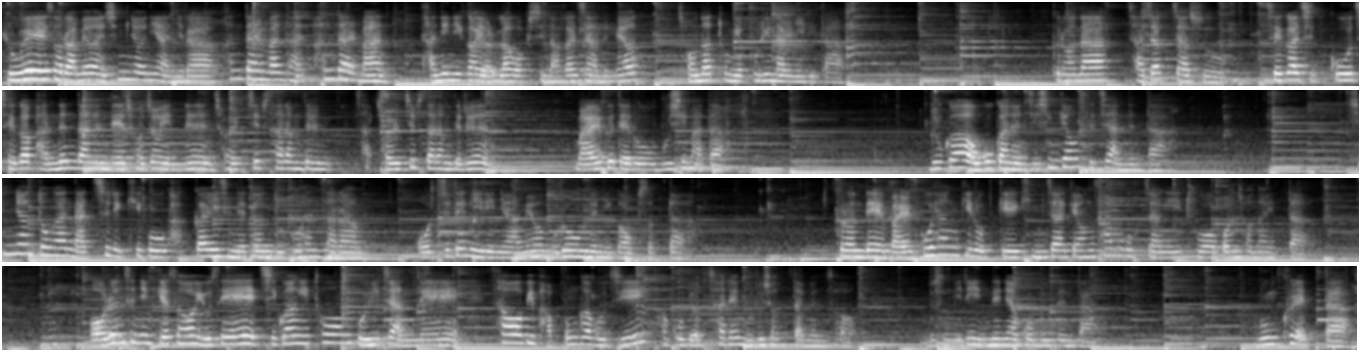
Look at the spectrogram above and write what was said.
교회에서라면 10년이 아니라 한 달만, 다, 한 달만 단인이가 연락 없이 나가지 않으면 전화통에 불이 날 일이다. 그러나 자작자수, 제가 짓고 제가 받는다는데 젖어 있는 절집 사람들 사- 절집 사람들은 말 그대로 무심하다. 누가 오고 가는지 신경 쓰지 않는다. 10년 동안 낯을 익히고 가까이 지내던 누구 한 사람 어찌된 일이냐며 물어오는 이가 없었다. 그런데 맑고 향기롭게 김자경 사무국장이 두어 번 전화했다. 어른 스님께서 요새 지광이 통 보이지 않네. 사업이 바쁜가 보지? 하고 몇 차례 물으셨다면서 무슨 일이 있느냐고 묻는다. 뭉클했다.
